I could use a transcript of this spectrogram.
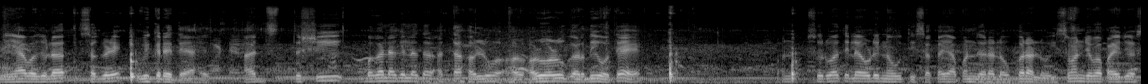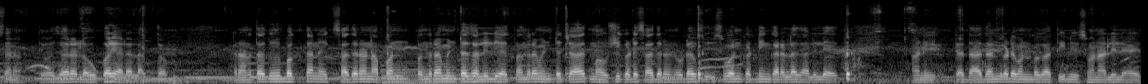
आणि या बाजूला सगळे विक्रेते आहेत. आज तशी बघायला गेलं तर आता हळू- हळूहळू गर्दी होते. आहे पण सुरुवातीला एवढी नव्हती. सकाळी आपण जरा लवकर आलो. इसवण जेव्हा पाहिजे असतं ना तेव्हा जरा लवकर यायला लागतं. कारण आता तुम्ही बघता ना एक साधारण आपण पंधरा मिनटं झालेली आहेत. पंधरा मिनटाच्या आत मावशीकडे साधारण एवढ्या इसवण कटिंग करायला झालेले आहेत. आणि त्या दादांकडे पण बघा तीन इसवण आलेले आहेत.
